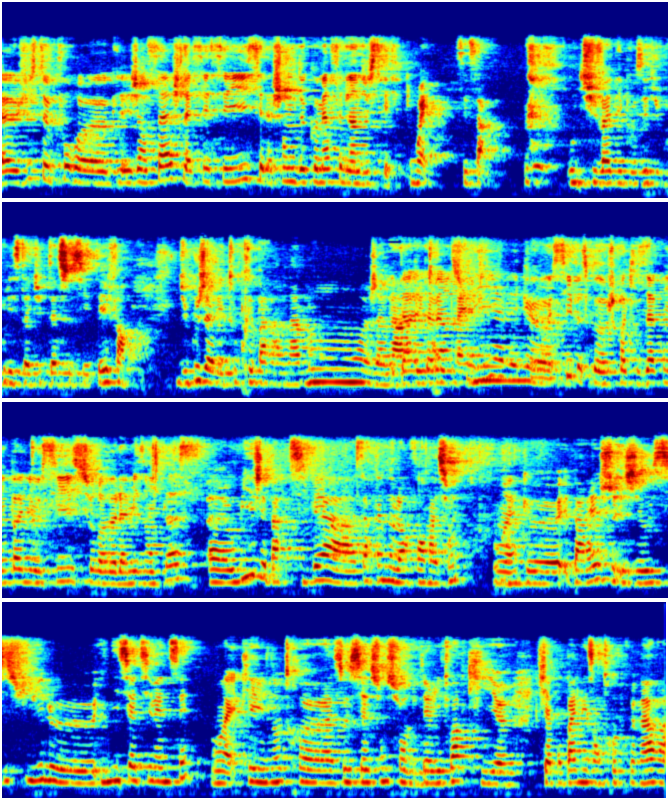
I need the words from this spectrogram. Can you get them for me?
Euh, juste pour euh, que les gens sachent, la CCI, c'est la Chambre de commerce et de l'industrie. Ouais, c'est ça. Où tu vas déposer du coup les statuts de ta société. Enfin, du coup, j'avais tout préparé en amont. J'avais un un suivi avec eux euh, aussi, parce que je crois qu'ils accompagnent aussi sur la mise en place. euh, oui, j'ai participé à certaines de leurs formations. Ouais. Donc, euh, et pareil, j'ai aussi suivi le Initiative NC, Ouais. qui est une autre euh, association sur le territoire qui, euh, qui accompagne les entrepreneurs euh,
